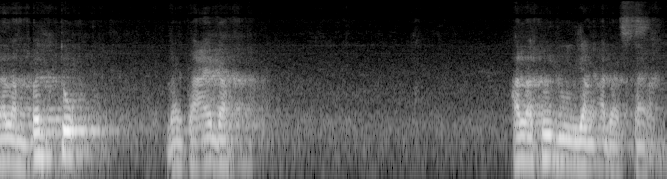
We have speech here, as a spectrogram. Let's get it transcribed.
dalam bentuk dan kaedah hala tuju yang ada sekarang.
